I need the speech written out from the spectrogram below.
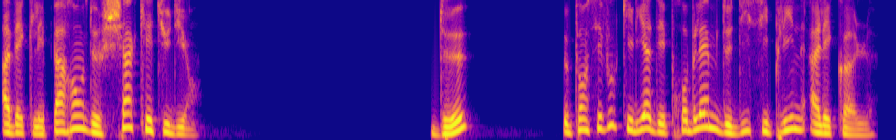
avec les parents de chaque étudiant? 2. Pensez-vous qu'il y a des problèmes de discipline à l'école?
